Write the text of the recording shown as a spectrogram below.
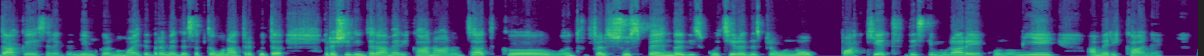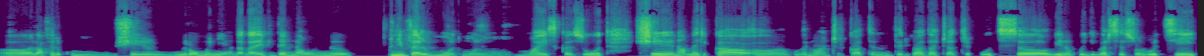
Dacă e să ne gândim că numai de vreme de săptămâna trecută președintele american a anunțat că, într-un fel, suspendă discuțiile despre un nou pachet de stimulare a economiei americane. Uh, la fel cum și în România, dar la, evident la un nivel mult, mult mai scăzut și în America uh, guvernul a încercat în perioada cea trecut să vină cu diverse soluții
